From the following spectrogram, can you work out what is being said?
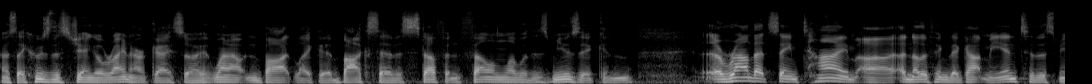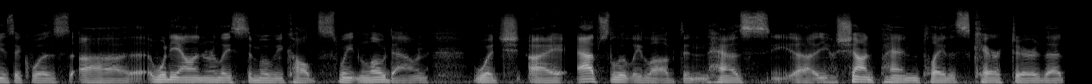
I was like, who's this Django Reinhardt guy? So I went out and bought like a box set of his stuff and fell in love with his music. And around that same time, uh, another thing that got me into this music was uh, Woody Allen released a movie called Sweet and Lowdown, which I absolutely loved and has uh, you know, Sean Penn play this character that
